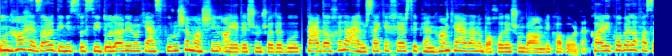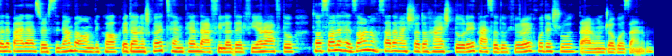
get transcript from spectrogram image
اونها 1230 دلاری رو که از فروش ماشین آیدشون شده بود در داخل عروسک خرسی پنهان کردن و با خودشون به آمریکا بردن. کاریکو بلافاصله بعد از رسیدن به آمریکا به دانشگاه تمپل در فیلادلفیا رفت و تا سال 1988 دوره پس دکترای خودش رو در اونجا گذروند.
